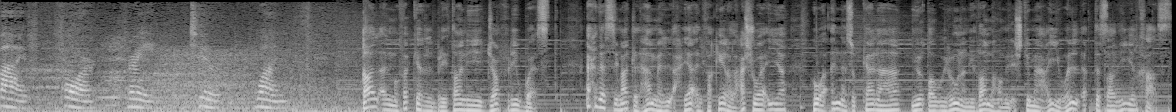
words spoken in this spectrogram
5 4 3 2 1 قال المفكر البريطاني جوفري ويست إحدى السمات الهامة للأحياء الفقيرة العشوائية هو أن سكانها يطورون نظامهم الاجتماعي والاقتصادي الخاص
